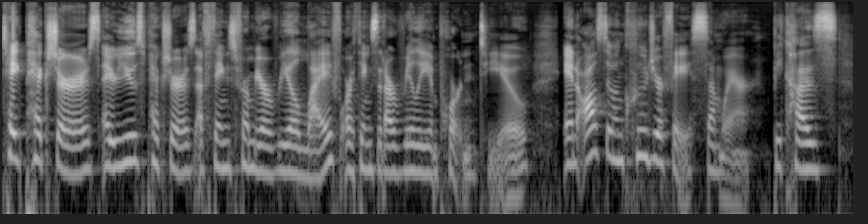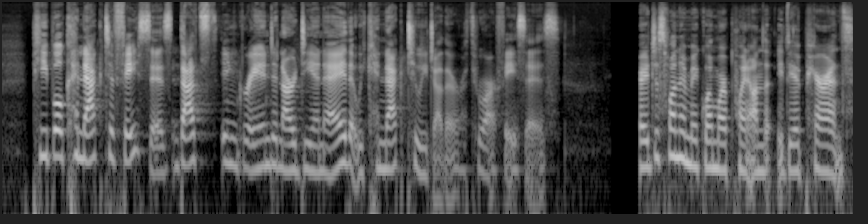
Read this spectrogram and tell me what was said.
take pictures or use pictures of things from your real life or things that are really important to you, and also include your face somewhere because people connect to faces. That's ingrained in our DNA that we connect to each other through our faces. I just want to make one more point on the, the appearance.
